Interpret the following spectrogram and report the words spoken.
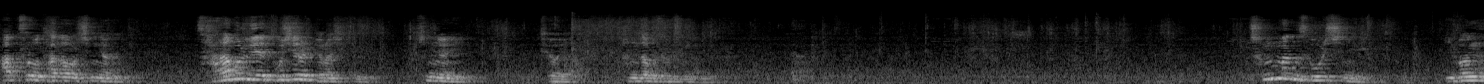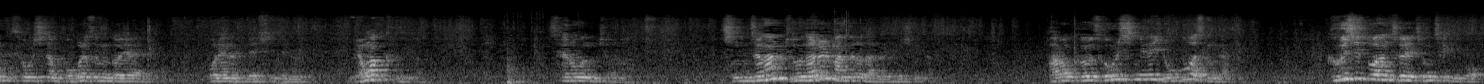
앞으로 다가올 10년은 사람을 위해 도시를 변화시키는 10년이 되어야 한다고 저는 생각합니다. 천만 서울 시민이 이번 서울시장 보궐선거에 보내는 메시지는 명확합니다. 새로운 변화, 진정한 변화를 만들어 달라는 것입니다. 바로 그 서울 시민의 요구와 생각, 그것이 또한 저의 정책이고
